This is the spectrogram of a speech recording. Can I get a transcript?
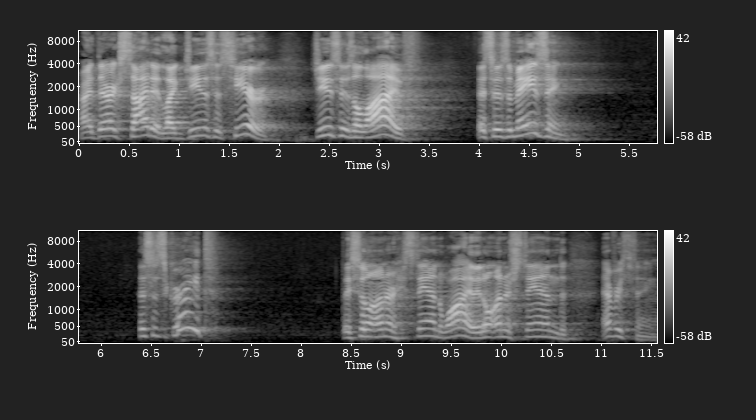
Right, they're excited, like Jesus is here, Jesus is alive. This is amazing. This is great. They still don't understand why. They don't understand everything.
